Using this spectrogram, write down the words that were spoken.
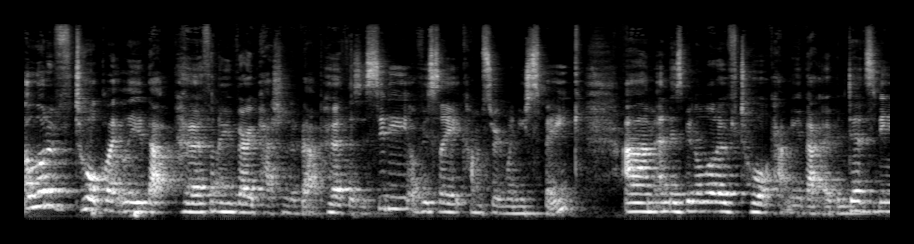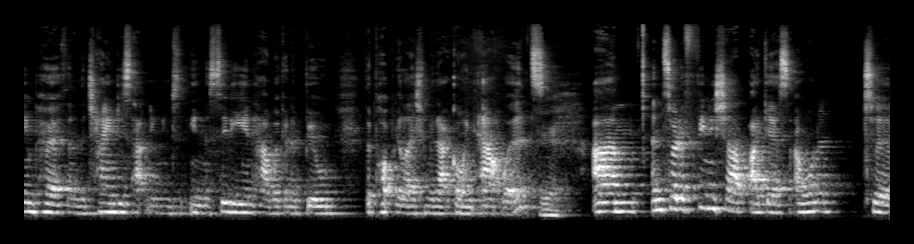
a lot of talk lately about Perth. I know you're very passionate about Perth as a city. Obviously, it comes through when you speak. Um, and there's been a lot of talk happening about urban density in Perth and the changes happening in, in the city and how we're going to build the population without going outwards. Yeah. Um, and so to finish up, I guess I wanted to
